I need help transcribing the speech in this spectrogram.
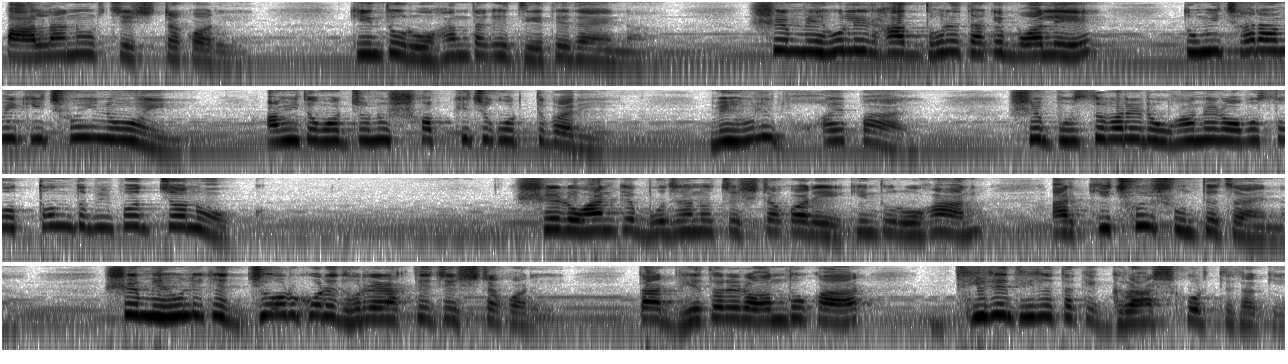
পালানোর চেষ্টা করে, কিন্তু রোহান তাকে যেতে দেয় না। সে মেহুলির হাত ধরে তাকে বলে তুমি ছাড়া আমি কিছুই নই। আমি তোমার জন্য সব কিছু করতে পারি। মেহুলি ভয় পায়। সে বুঝতে পারে রোহানের অবস্থা অত্যন্ত বিপজ্জনক। সে রোহানকে বোঝানোর চেষ্টা করে, কিন্তু রোহান আর কিছুই শুনতে চায় না। সে মেহুলিকে জোর করে ধরে রাখতে চেষ্টা করে। তার ভেতরের অন্ধকার ধীরে ধীরে তাকে গ্রাস করতে থাকে।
